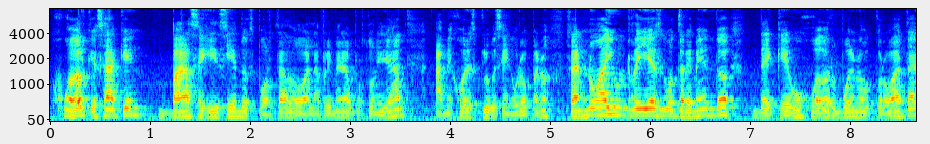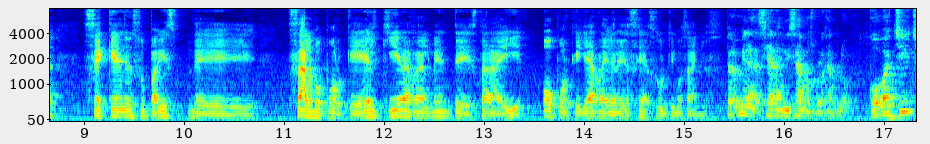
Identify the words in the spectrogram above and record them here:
jugador que saquen va a seguir siendo exportado a la primera oportunidad a mejores clubes en Europa, ¿no? O sea, no hay un riesgo tremendo de que un jugador bueno croata se quede en su país de salvo porque él quiera realmente estar ahí o porque ya regrese a sus últimos años. Pero mira, si analizamos, por ejemplo, Kovacic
